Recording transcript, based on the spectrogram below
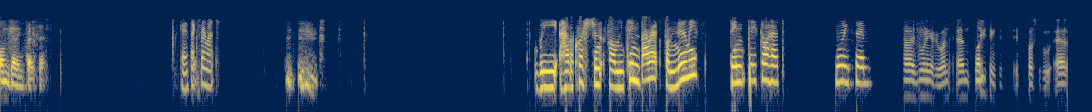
ongoing process. Okay, thanks very much. We have a question from Tim Barrett from Numis. Tim, please go ahead. Morning, Tim. Hi. Morning, everyone. Um, morning. Two things, if possible. Uh,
